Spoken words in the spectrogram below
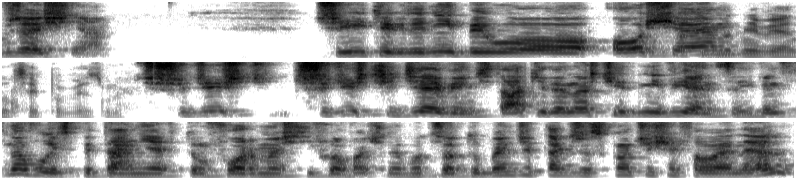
września. Czyli tych dni było 8, Nie więcej powiedzmy. 30, 39, tak? 11 dni więcej. Więc znowu jest pytanie, jak tą formę szlifować. No bo co, tu będzie tak, że skończy się VNL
